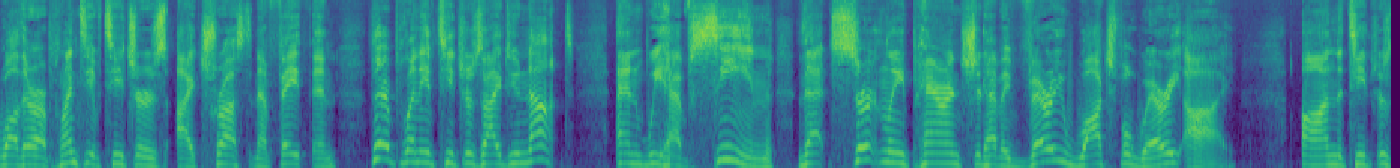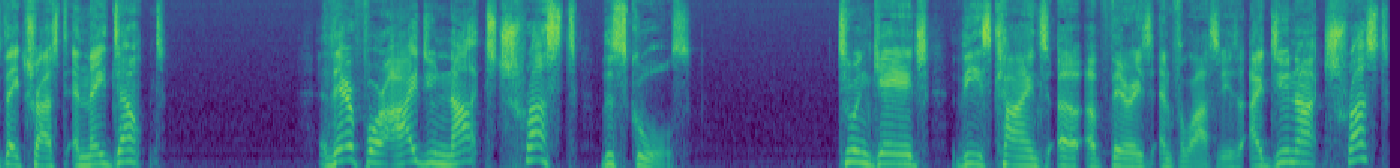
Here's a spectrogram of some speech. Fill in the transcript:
while there are plenty of teachers I trust and have faith in, there are plenty of teachers I do not. And we have seen that certainly parents should have a very watchful, wary eye on the teachers they trust and they don't. Therefore, I do not trust the schools to engage these kinds of, of, theories and philosophies. I do not trust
